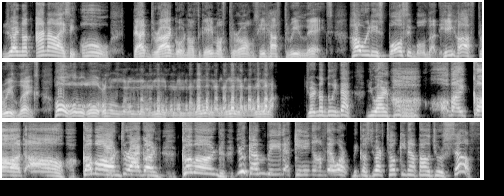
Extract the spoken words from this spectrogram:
You are not analyzing, oh, that dragon of Game of Thrones, he have three legs. How it is possible that he have three legs? Oh, you are not doing that. You are, oh Oh my God, oh, come on, dragon, come on, you can be the king of the world because you are talking about yourself.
